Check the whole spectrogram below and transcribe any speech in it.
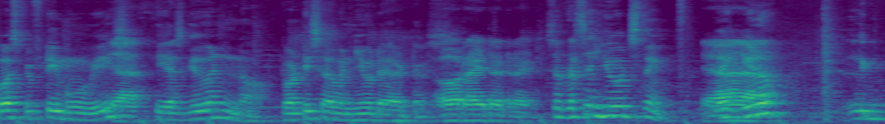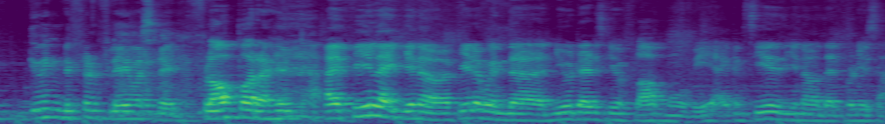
first 50 movies, Yeah. he has given uh, 27 new directors. oh right, right, right. So that's a huge thing. Yeah. Like you know, like giving different flavors, right? Flop or a hit. I feel like you know, I feel like when the new directors give a flop movie, I can see you know that producer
